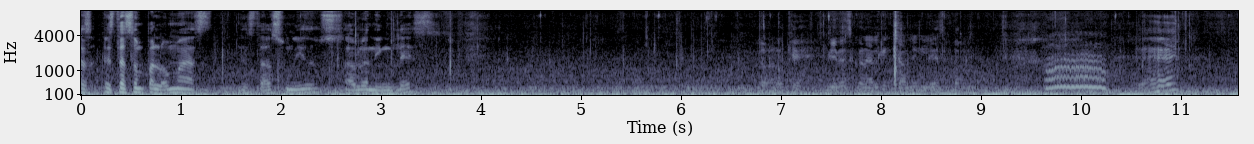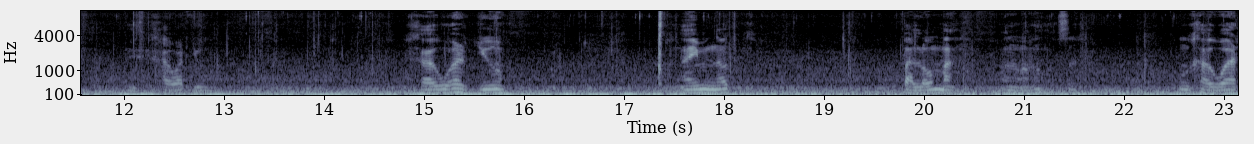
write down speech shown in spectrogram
Estas, estas son palomas de Estados Unidos, hablan inglés. Lo bueno que vienes con alguien que habla inglés, para ¿Eh? Dice, how are you? How are you? I'm not paloma. Bueno, un jaguar.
